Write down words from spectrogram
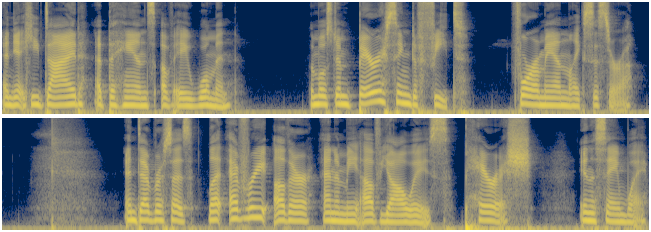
and yet he died at the hands of a woman. The most embarrassing defeat for a man like Sisera. And Deborah says, Let every other enemy of Yahweh's perish in the same way.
